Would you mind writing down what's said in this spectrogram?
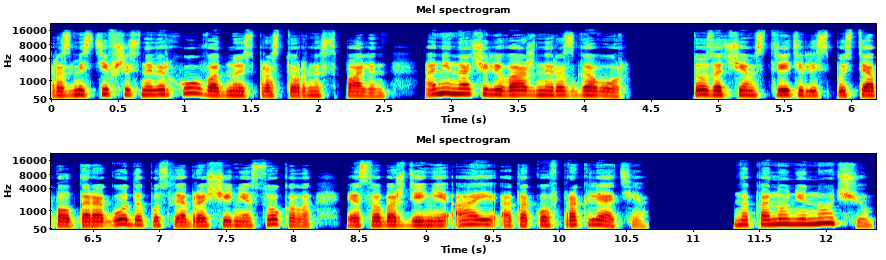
Разместившись наверху в одной из просторных спален, они начали важный разговор. То, зачем встретились спустя полтора года после обращения Сокола и освобождения Аи от оков проклятия. Накануне ночью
